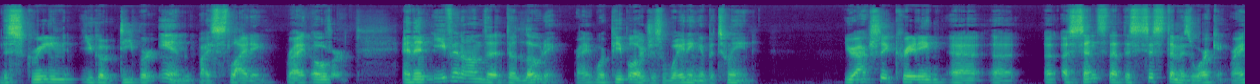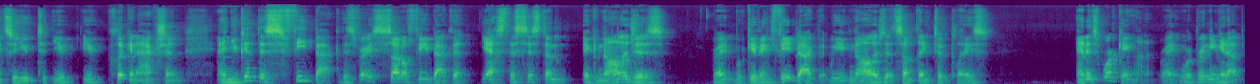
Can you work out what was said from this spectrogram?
the screen you go deeper in by sliding right over. And then even on the the loading right where people are just waiting in between you're actually creating a, a, a sense that the system is working right? So you t- you you click an action and you get this feedback this very subtle feedback that yes the system acknowledges right we're giving feedback that we acknowledge that something took place and it's working on it right we're bringing it up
